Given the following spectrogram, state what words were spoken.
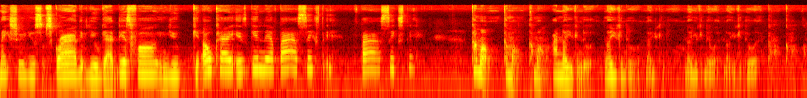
Make sure you subscribe if you got this far and you can okay, it's getting there 560. 560. Come on, come on, come on. I know you can do it. No, you can do it. No, you can do it. No, you can do it. No, you can do it. Come on, come on, come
